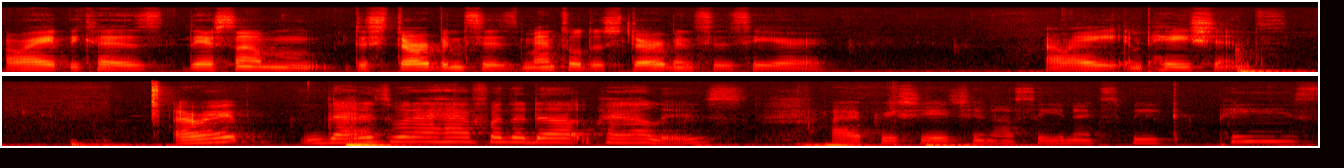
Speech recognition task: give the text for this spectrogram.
All right? Because there's some disturbances mental disturbances here all right, and patience. All right, that is what I have for the Dark Palace. I appreciate you, and I'll see you next week. Peace.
